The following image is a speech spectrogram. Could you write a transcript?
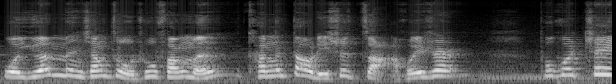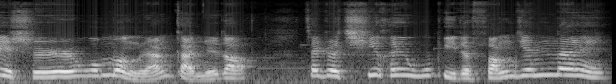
我原本想走出房门看看到底是咋回事，不过这时我猛然感觉到，在这漆黑无比的房间内，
